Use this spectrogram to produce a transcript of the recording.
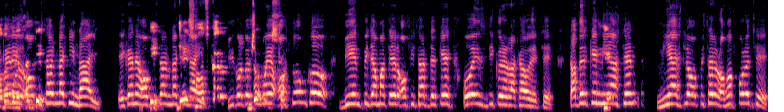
এখানে অফিসার নাকি নাই? এখানে অফিসার নাকি নাই? বিগত সময়ে অসংখ্য বিএনপি জামাতের অফিসারদেরকে ওএসডি করে রাখা হয়েছে। তাদেরকে নিয়ে আসেন। নিয়ে আসলে অফিসারের অভাব পড়েছে।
